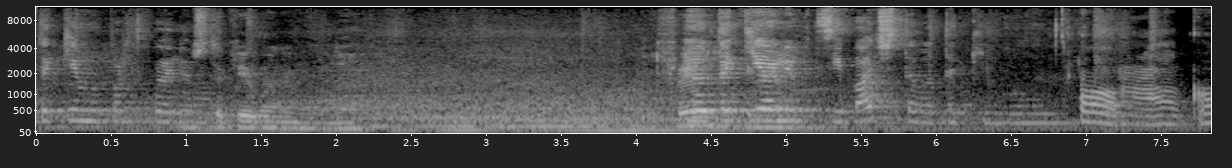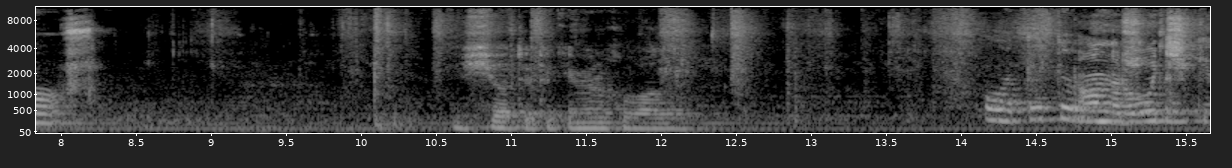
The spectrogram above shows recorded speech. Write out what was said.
такими портфелями. Ось такий в мене був, да. І Портфель отакі такий. олівці, бачите, отакі були. О май гош. І що ти такими рахувала? О, тут и Вон ручки,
